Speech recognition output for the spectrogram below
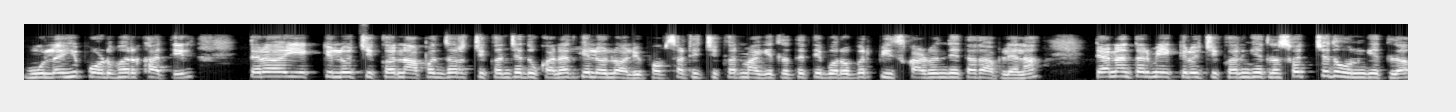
मुलंही पोटभर खातील. तर एक किलो चिकन आपण जर चिकनच्या दुकानात गेलो लॉलीपॉपसाठी चिकन मागितलं तर ते बरोबर पीस काढून देतात आपल्याला. त्यानंतर मी एक किलो चिकन घेतलं स्वच्छ धुवून घेतलं.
